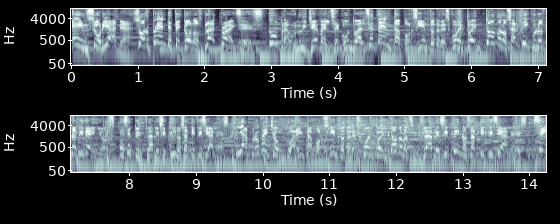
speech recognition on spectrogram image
En Soriana, sorpréndete con los Black Prices. Compra uno y lleva el segundo al 70% de descuento en todos los artículos navideños, excepto inflables y pinos artificiales. Y aprovecha un 40% de descuento en todos los inflables y pinos artificiales. Sí,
